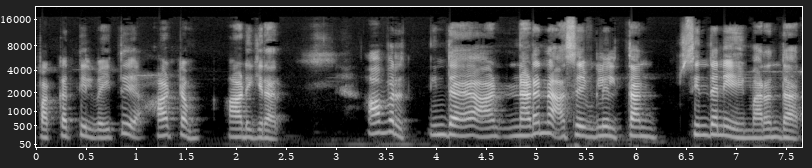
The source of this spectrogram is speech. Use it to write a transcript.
பக்கத்தில் வைத்து ஆட்டம் ஆடுகிறார். அவர் இந்த நடன அசைவுகளில் தன் சிந்தனையை மறந்தார்.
